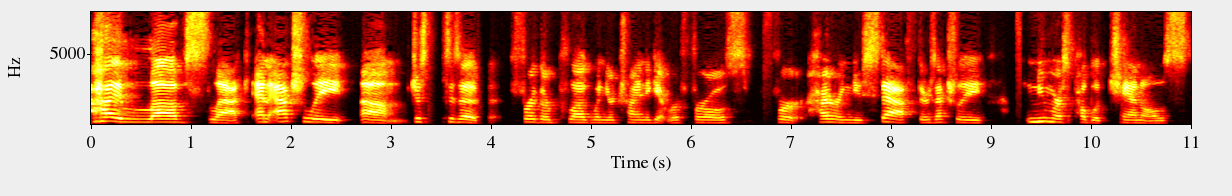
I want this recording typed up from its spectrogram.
I love Slack. And actually, um, just as a further plug, when you're trying to get referrals for hiring new staff, there's actually numerous public channels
